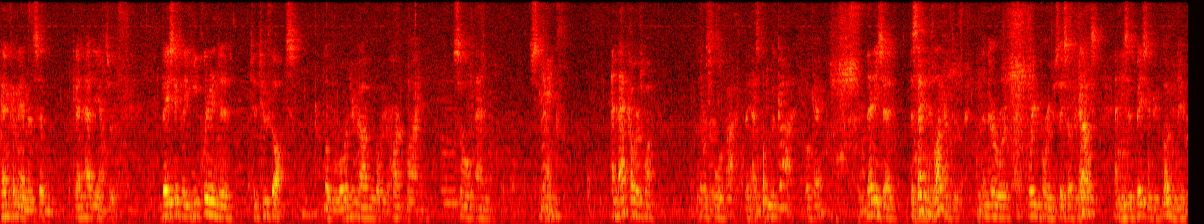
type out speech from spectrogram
Ten Commandments, and Ken had the answer. Basically, he put it into, to two thoughts. Love the Lord your God with all your heart, mind, soul, and strength. And that covers what? The first four or five, that has to do with God, okay? Then he said, the second is like unto it. And they were waiting for him to say something else, and he says, basically, love your neighbor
